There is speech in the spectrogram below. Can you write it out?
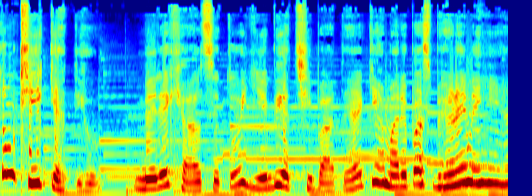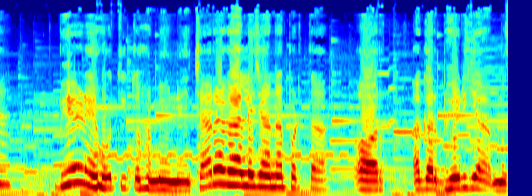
तुम ठीक कहती हो। मेरे ख्याल से तो ये भी अच्छी बात है कि हमारे पास भेड़े नहीं हैं। भेड़े होती तो हमें उन्हें चारा ले जाना पड़ता। और अगर भेड़िया मुझ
